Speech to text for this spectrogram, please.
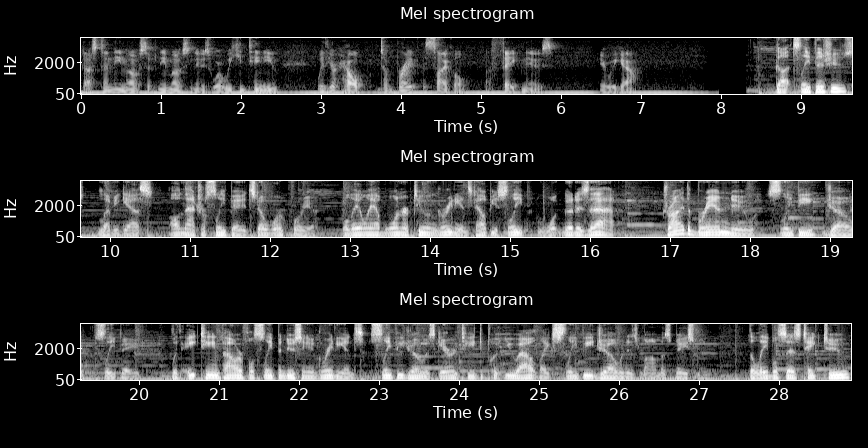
Dustin Nemos of Nemos News, where we continue with your help to break the cycle of fake news. Here we go. Got sleep issues? Let me guess. All natural sleep aids don't work for you. Well, they only have one or two ingredients to help you sleep. What good is that? Try the brand new Sleepy Joe Sleep Aid. With 18 powerful sleep inducing ingredients, Sleepy Joe is guaranteed to put you out like Sleepy Joe in his mama's basement. The label says take two,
